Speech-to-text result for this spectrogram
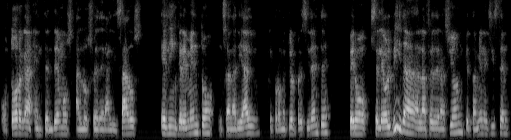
otorga, entendemos, a los federalizados el incremento salarial que prometió el presidente, pero se le olvida a la federación que también existen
